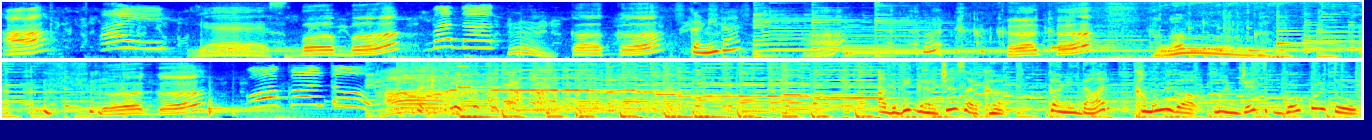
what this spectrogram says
आ? आई. Yes ब ब बदक हम्म क क कणीदार? आ? ख ख खमंग. ग ग गोकुळ तू. हा. अगदी घरच्यासारखं. कणीदार खमंग म्हणजेच गोकुळ तूप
